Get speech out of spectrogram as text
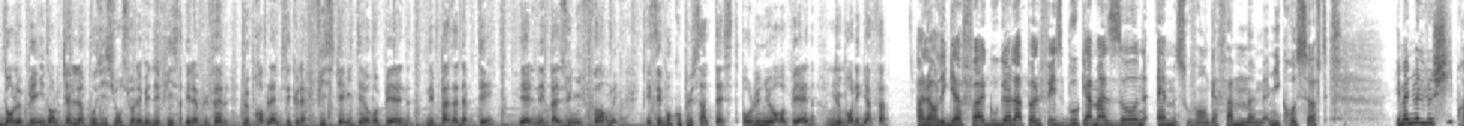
dans le pays dans lequel l'imposition sur les bénéfices est la plus faible. Le problème, c'est que la fiscalité européenne n'est pas adaptée et elle n'est pas uniforme. Et c'est beaucoup plus un test pour l'Union européenne que mmh. pour les GAFA. Alors les GAFA, Google, Apple, Facebook, Amazon aiment souvent GAFAM, Microsoft. Emmanuel Le Chypre,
